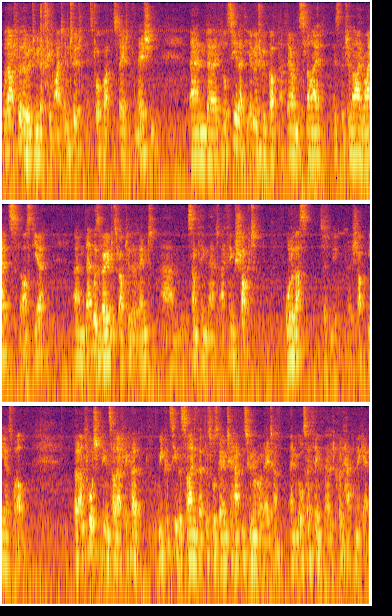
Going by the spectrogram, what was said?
Without further ado, let's get right into it. Let's talk about the state of the nation. And uh, you'll see that the image we've got up there on the slide is the July riots last year. Um, that was a very disruptive event, um, something that I think shocked all of us, certainly you know, shocked me as well. But unfortunately in South Africa, we could see the signs that this was going to happen sooner or later, and we also think that it could happen again.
